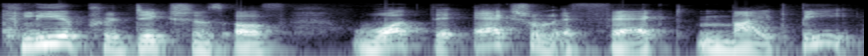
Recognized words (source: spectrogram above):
clear predictions of what the actual effect might be.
